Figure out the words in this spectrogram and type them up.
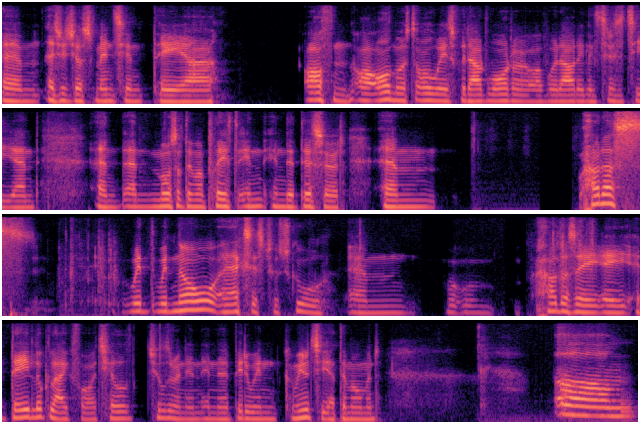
um, as you just mentioned, they are often or almost always without water or without electricity, and and and most of them are placed in in the desert. Um, how does with with no access to school, um, how does a, a, a, day look like for chil- children in, in the Bedouin community at the moment? Um,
